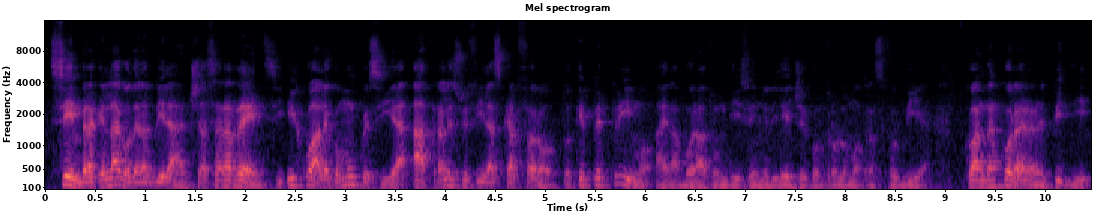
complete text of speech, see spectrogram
Sembra che l'ago della bilancia sarà Renzi, il quale comunque sia ha tra le sue fila Scalfarotto, che per primo ha elaborato un disegno di legge contro l'omotransfobia, quando ancora era nel PD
